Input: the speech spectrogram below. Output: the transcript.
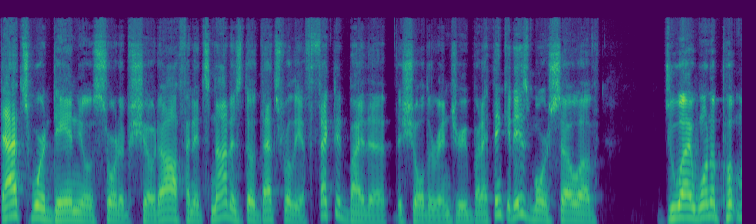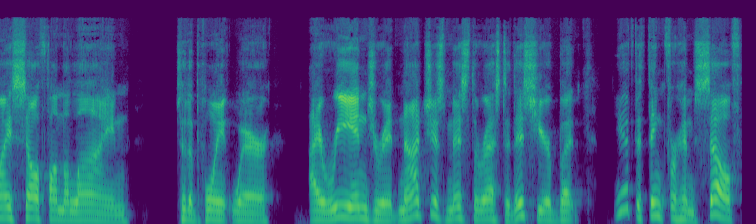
that's where Daniels sort of showed off. And it's not as though that's really affected by the the shoulder injury, but I think it is more so of do I want to put myself on the line to the point where I re-injure it, not just miss the rest of this year, but you have to think for himself.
